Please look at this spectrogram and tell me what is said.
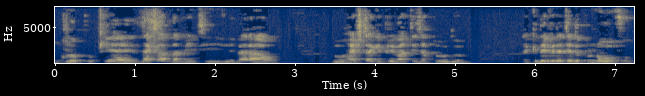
um grupo que é declaradamente liberal, do hashtag privatiza tudo, né, que deveria ter ido pro novo,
